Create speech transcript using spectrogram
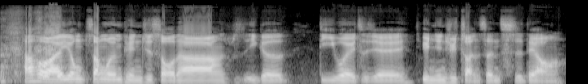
他后来用张文平去守他，就是一个低位直接运进去转身吃掉啊。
